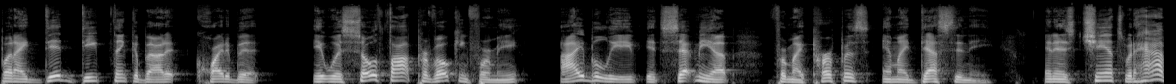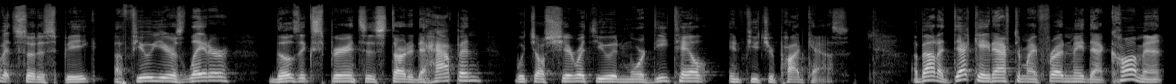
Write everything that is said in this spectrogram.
But I did deep think about it quite a bit. It was so thought provoking for me, I believe it set me up for my purpose and my destiny. And as chance would have it, so to speak, a few years later, those experiences started to happen, which I'll share with you in more detail in future podcasts. About a decade after my friend made that comment,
